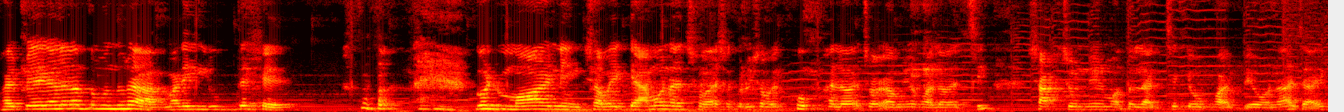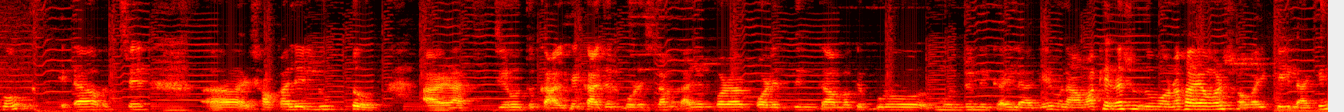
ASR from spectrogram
ভয় পেয়ে গেলে না তো বন্ধুরা, আমার এই লুক দেখে। গুড মর্নিং সবাই কেমন আছো? আশা করি সবাই খুব ভালো আছো আর আমিও ভালো আছি। শাকচুন্নির মতো লাগছে, কেউ ভয় পেও না, যাই হোক, এটা হচ্ছে সকালের লুক তো। আর যেহেতু কালকে কাজল করেছিলাম কাজল করার পরের দিনকে আমাকে পুরো মঞ্জুনিকাই লাগে। মানে আমাকে না শুধু মনে হয় আমার সবাইকেই লাগে।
